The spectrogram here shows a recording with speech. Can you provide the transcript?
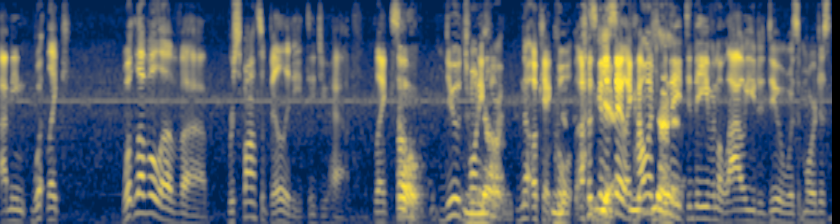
I mean, what like, what level of uh, responsibility did you have Like so, oh, do twenty four. No, okay, cool. No, I was gonna yeah, say like, how much no, were they? Did they even allow you to do? Was it more just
